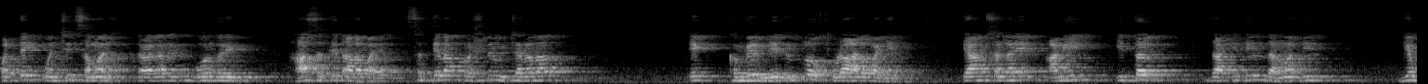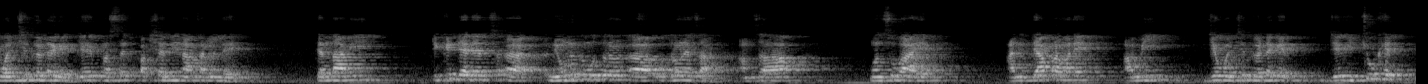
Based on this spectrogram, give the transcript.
प्रत्येक वंचित समाज तळागाळातील गोरगरीब हा सत्तेत आला पाहिजे. सत्तेला प्रश्न विचारायला एक खंबीर नेतृत्व पुढे आलं पाहिजे. त्या अनुषंगाने आम्ही इतर जातीतील धर्मातील जे वंचित घटक आहेत जे प्रत्येक पक्षांनी नाकारलेले आहेत त्यांना आम्ही तिकीट देण्याचा निवडणूक उतर उतरवण्याचा आमचा हा मनसुबा आहे. आणि त्याप्रमाणे आम्ही जे वंचित घटक आहेत जे इच्छुक आहेत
